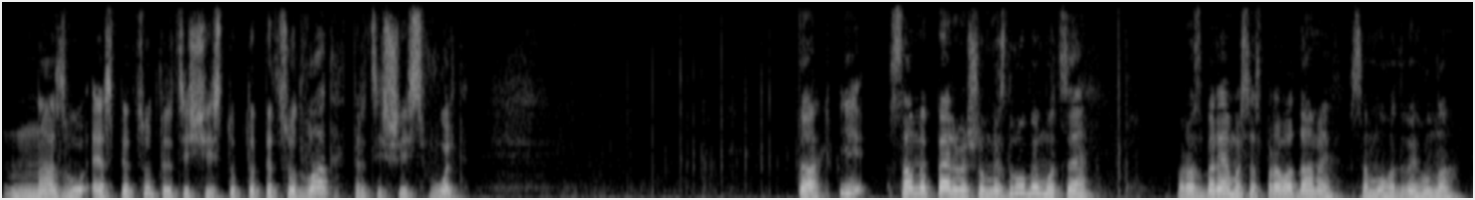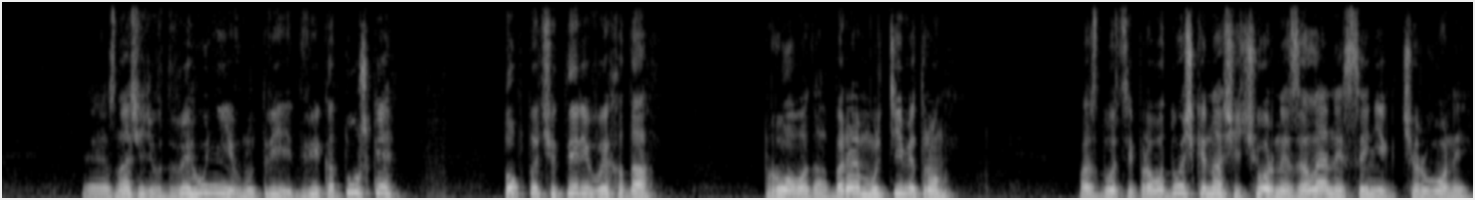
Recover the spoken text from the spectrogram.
назву S536, тобто 500 Вт 36 вольт. Так, і саме перше, що ми зробимо, це розберемося з проводами самого двигуна. Е, Значить, в двигуні внутрі дві катушки, тобто 4 виходи провода. Беремо мультиметром ось до ці проводочки наші, чорний, зелений, синій, червоний.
